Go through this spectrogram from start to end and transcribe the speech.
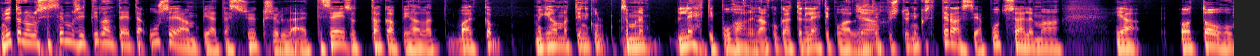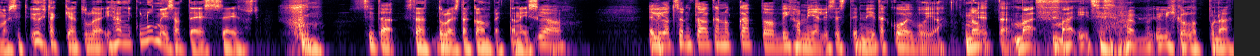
Ja nyt on ollut siis semmoisia tilanteita useampia tässä syksyllä, että seisot takapihalla, vaikka mekin hommattiin niin semmoinen lehtipuhallin, akkukäyttöinen lehtipuhallin, Joo. että pystyy niin sitä terassia putsailemaan ja oot touhuumassa. Sitten yhtäkkiä tulee ihan niin kuin lumisateessa seisos. Sitä, Sitä tulee sitä kampetta niskaan. joo. Eli ootko nyt alkanut katsoa vihamielisesti niitä koivuja? No että, mä, mä itse asiassa viikonloppuna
